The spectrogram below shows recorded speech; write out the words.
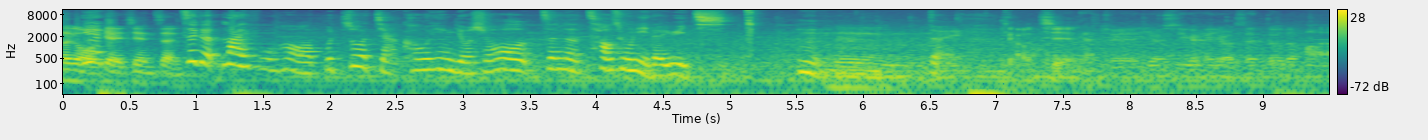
这个我可以见证。这个 life 哈不做假扣音，有时候真的超出你的预期。嗯，嗯，对。了解。深度的话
